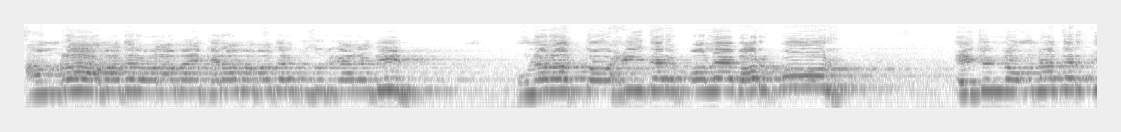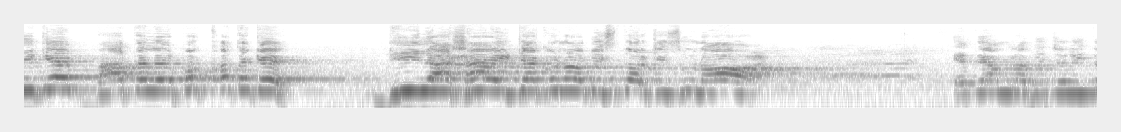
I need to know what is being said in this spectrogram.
আমরা আমাদের ওলামায় কেরাম, আমাদের বুজুর্গারে দিন উনারা তহিদের ফলে ভরপুর। এই জন্য ওনাদের দিকে বাতেলের পক্ষ থেকে ডিল আসা, এটা কোনো বিস্তর কিছু নয়। এতে আমরা বিচলিত।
